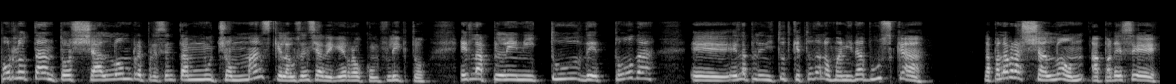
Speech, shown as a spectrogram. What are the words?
Por lo tanto, Shalom representa mucho más que la ausencia de guerra o conflicto. Es la plenitud de toda, eh, es la plenitud que toda la humanidad busca. La palabra Shalom aparece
